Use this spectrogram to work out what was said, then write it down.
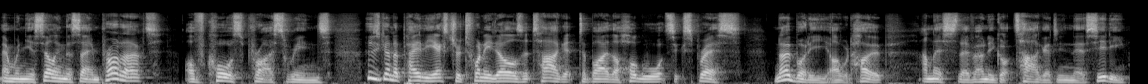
And when you're selling the same product, of course price wins. Who's going to pay the extra $20 at Target to buy the Hogwarts Express? Nobody, I would hope, unless they've only got Target in their city.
